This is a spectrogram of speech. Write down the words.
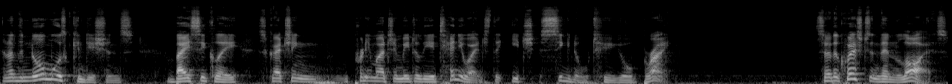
And under normal conditions, basically scratching pretty much immediately attenuates the itch signal to your brain. So the question then lies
